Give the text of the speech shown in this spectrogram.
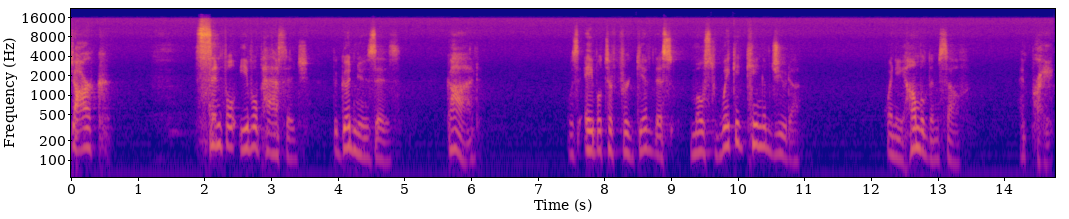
dark, sinful, evil passage. The good news is God was able to forgive this most wicked king of Judah when he humbled himself and prayed.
